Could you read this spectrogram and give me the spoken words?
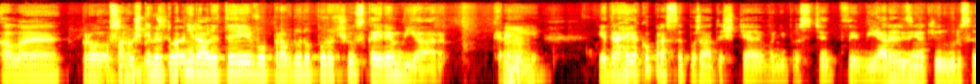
ale pro fanoušky virtuální reality opravdu doporučuji Skyrim VR, který hmm je drahý jako prase pořád ještě, oni prostě ty VR hry z nějakého důvodu se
